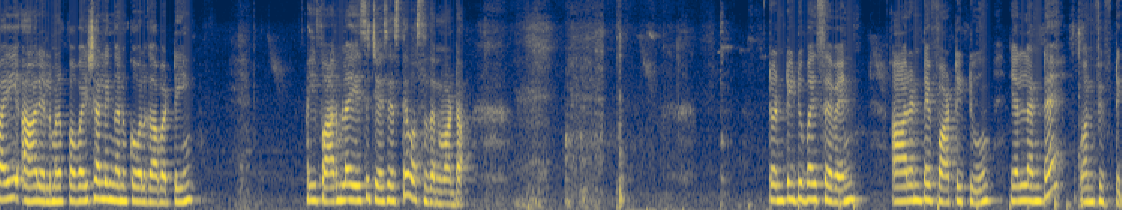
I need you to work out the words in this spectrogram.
పై ఆర్ ఎల్ మన వైశాల్యం కనుక్కోవాలి కాబట్టి ఈ ఫార్ములా వేసి చేసేస్తే వస్తుంది అనమాట twenty two by seven R అంటే ఫార్టీ టూ ఎల్ అంటే వన్ ఫిఫ్టీ.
